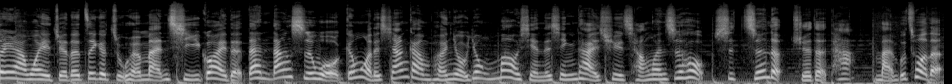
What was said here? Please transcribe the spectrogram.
虽然我也觉得这个组合蛮奇怪的，但当时我跟我的香港朋友用冒险的心态去尝完之后，是真的觉得它蛮不错的。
